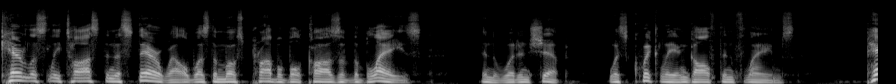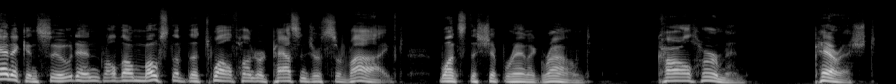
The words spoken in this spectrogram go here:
carelessly tossed in a stairwell, was the most probable cause of the blaze, and the wooden ship was quickly engulfed in flames. Panic ensued, and although most of the 1,200 passengers survived once the ship ran aground, Carl Herman perished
